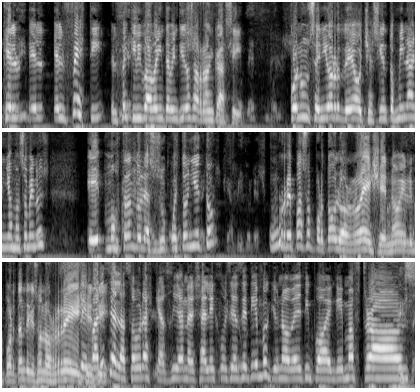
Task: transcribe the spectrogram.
Que el, el, el Festi, el Festi Viva 2022 arranca así. Con un señor de 800.000 años más o menos, eh, mostrándole a su supuesto nieto un repaso por todos los reyes, ¿no? Y lo importante que son los reyes. Se y- parece a las obras que hacían allá lejos y hace tiempo que uno ve tipo en Game of Thrones,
